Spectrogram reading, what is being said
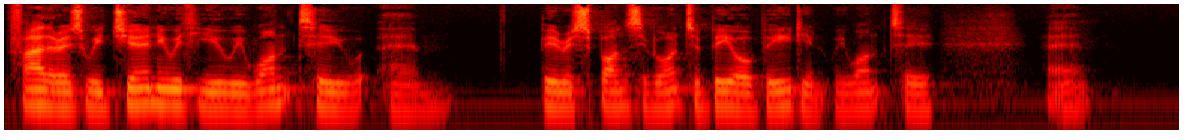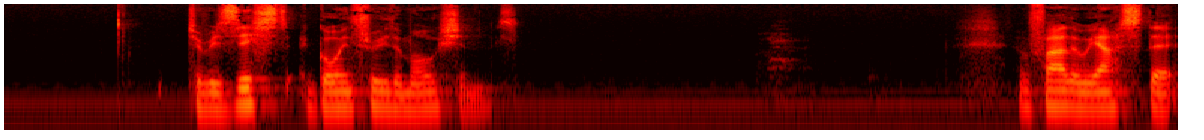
Father, as we journey with you, we want to um, be responsive. We want to be obedient. We want to, uh, to resist going through the motions. And Father, we ask that,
